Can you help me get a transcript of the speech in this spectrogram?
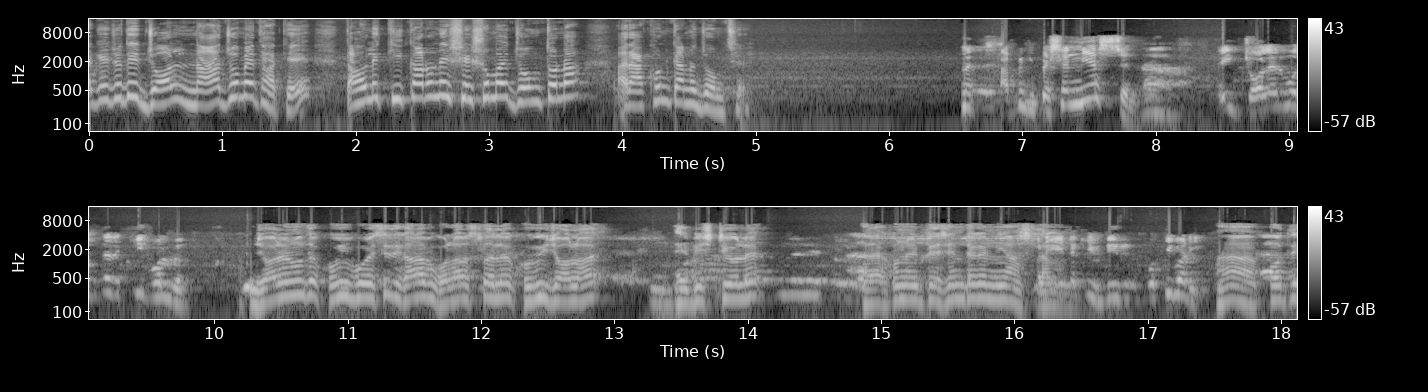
আগে যদি জল না জমে থাকে তাহলে কি কারণে সে সময় জমতো না? আর এখন কেন জমছে? আপনি কি পেশেন্ট নিয়ে এসছেন? এই জলের মধ্যে কি বলবেন? জলের মধ্যে খুবই পরিস্থিতি খারাপ। ঘোলা হসপিটালে খুবই জল হয়। এই বৃষ্টি হলে এখন এই পেশেন্টটাকে নিয়ে আসলাম। মানে এটা কি প্রতিবারই? হ্যাঁ প্রতি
